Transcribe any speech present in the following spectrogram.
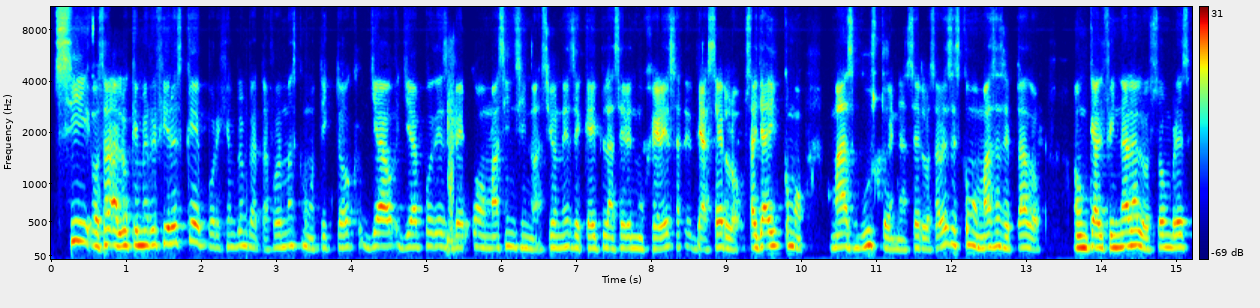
sí, o sea, a lo que me refiero es que, por ejemplo, en plataformas como TikTok ya, ya puedes ver como más insinuaciones de que hay placer en mujeres de hacerlo. O sea, ya hay como más gusto en hacerlo, ¿sabes? Es como más aceptado. Aunque al final a los hombres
